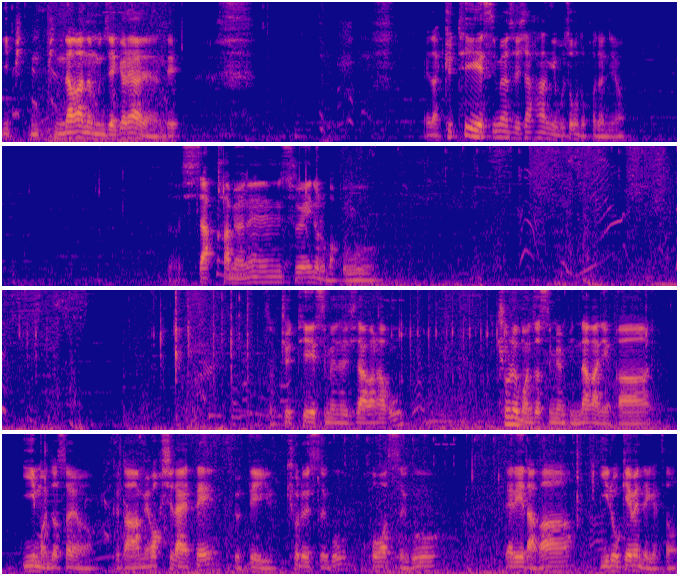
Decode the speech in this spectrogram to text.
이 빗, 빗나가는 문제 해결해야 되는데 일단 QT 쓰면서 시작하는 게 무조건 좋거든요. 시작하면은 스웨인으로 그래서 QT 쓰면서 시작을 하고 Q를 먼저 쓰면 빗나가니까 E 먼저 써요. 그 다음에 확실할 때이 Q를 쓰고 코어 쓰고 때리다가 2로 깨면 되겠어.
